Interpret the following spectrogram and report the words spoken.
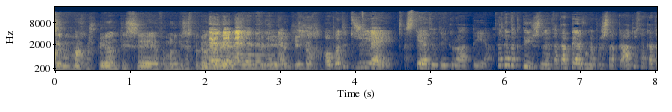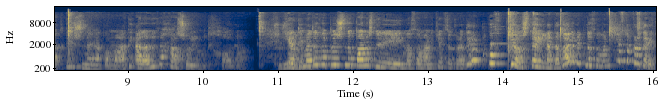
σύμμαχο πλέον της ε, Οθωμανικής Ναι, Αυτοκρατορία. ναι, ναι, ναι, ναι, ναι, ναι. το έχω. Οπότε τους λέει, σκέφτεται η Κροατία. Θα κατακτήσουν, θα κατέβουν προς τα κάτω, θα κατακτήσουν ένα κομμάτι, αλλά δεν θα χάσω όλη μου τη χώρα. Σωστά. Γιατί μετά θα πέσουν πάνω στην Οθωμανική Αυτοκρατορία που ποιος θέλει να τα βάλει με την Οθωμανική Αυτοκρατορία.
